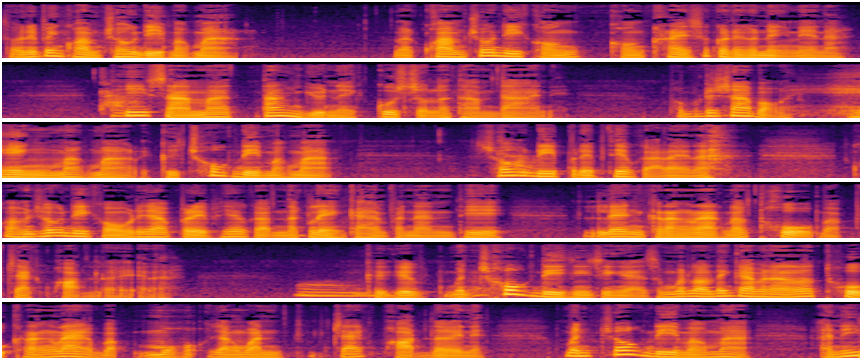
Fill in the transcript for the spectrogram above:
ตัวนี้เป็นความโชคดีมากๆแต่ ความโชคดีของของใครสักคนใดคนหนึ่งเนี่ยนะค่ะที่สามารถตั้งอยู่ในกุศลธรรมได้เนี่ยพระพุทธเจ้าบอกเฮงมากๆเลยคือโชคดีมากๆ โชคดีเปรียบเทียบกับอะไรนะ ความโชคดีของพระพุทธเจ้าเปรียบเทียบกับนักเลงการพนันที่เล่นครั้งแรกแล้วถูกแบบแจ็คพอตเลยนะอืมคือคือมันโชคดีจริงๆอะสมมติเราเล่นการพนันแล้วถูกครั้งแรกแบบโมโหรางวัลแจ็คพอตเลยเนี่ย มันโชคดีมากๆ อันนี้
